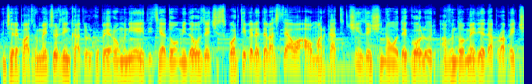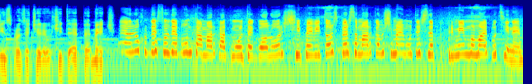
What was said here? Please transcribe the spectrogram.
În cele patru meciuri din cadrul Cupei României ediția 2020, sportivele de la Steaua au marcat 59 de goluri, având o medie de aproape 15 reușite pe meci. E un lucru destul de bun că am marcat multe goluri și pe viitor sper să marcăm și mai multe și să primim mult mai puține.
